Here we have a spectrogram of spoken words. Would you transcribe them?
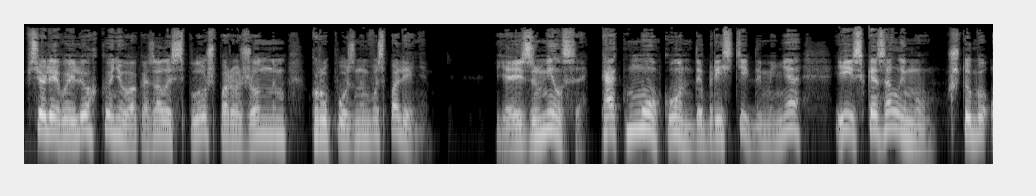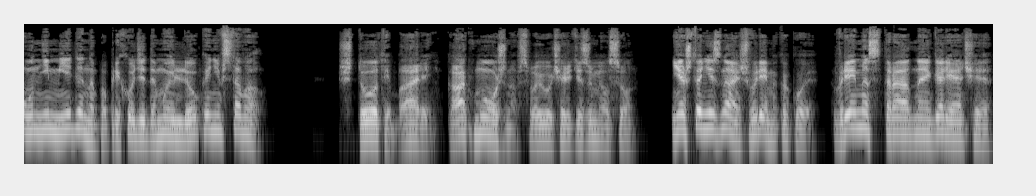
Все левое легкое у него оказалось сплошь пораженным крупозным воспалением. Я изумился, как мог он добрести до меня, и сказал ему, чтобы он немедленно по приходе домой лег и не вставал. — Что ты, барин, как можно? — в свою очередь изумился он. — Нечто не знаешь, время какое. Время страдное, горячее.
